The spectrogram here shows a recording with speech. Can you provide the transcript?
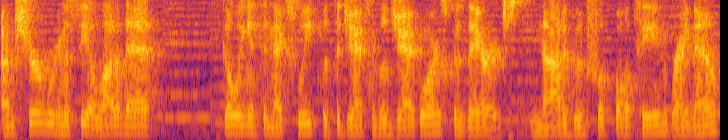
I'm sure we're going to see a lot of that going into next week with the Jacksonville Jaguars because they are just not a good football team right now.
